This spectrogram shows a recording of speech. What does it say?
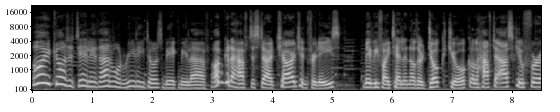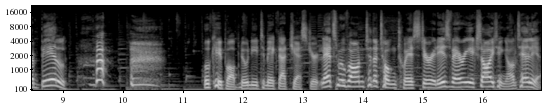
I gotta tell you, that one really does make me laugh. I'm gonna have to start charging for these. Maybe if I tell another duck joke, I'll have to ask you for a bill. Okay, Bob, no need to make that gesture. Let's move on to the tongue twister. It is very exciting, I'll tell you.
